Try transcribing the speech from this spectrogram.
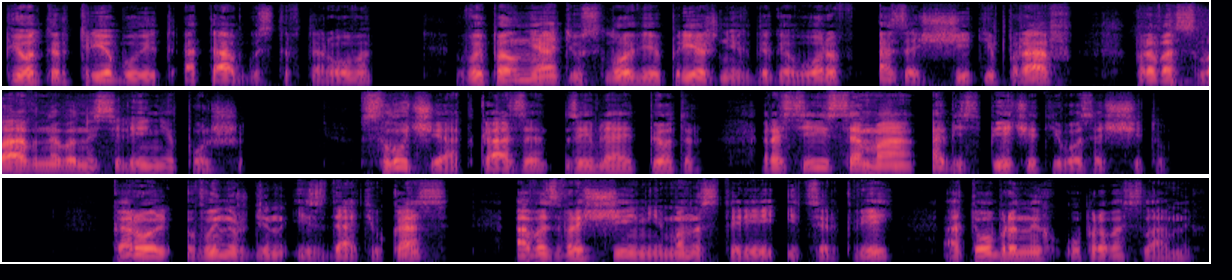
Петр требует от Августа II выполнять условия прежних договоров о защите прав православного населения Польши. В случае отказа, заявляет Петр, Россия сама обеспечит его защиту. Король вынужден издать указ о возвращении монастырей и церквей, отобранных у православных.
